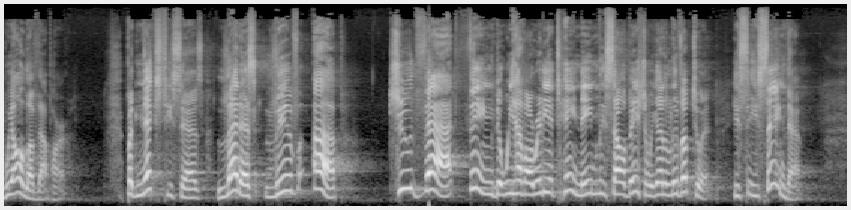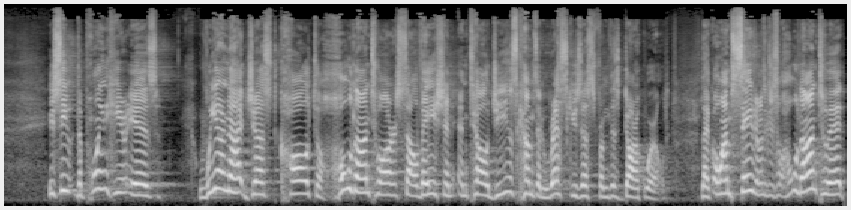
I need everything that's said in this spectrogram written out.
We all love that part. But next he says, let us live up to that thing that we have already attained, namely salvation. We got to live up to it. He's, he's saying that. You see, the point here is we are not just called to hold on to our salvation until Jesus comes and rescues us from this dark world. Like, oh, I'm saved. I'm just hold on to it,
